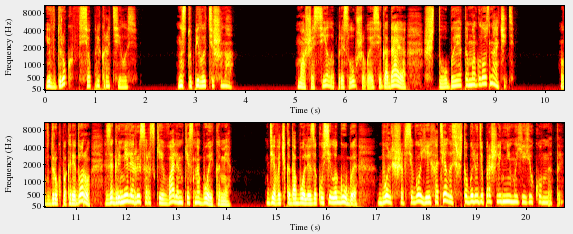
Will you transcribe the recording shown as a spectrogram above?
И вдруг все прекратилось. Наступила тишина. Маша села, прислушиваясь и гадая, что бы это могло значить. Вдруг по коридору загремели рыцарские валенки с набойками. Девочка до боли закусила губы. Больше всего ей хотелось, чтобы люди прошли мимо ее комнаты.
